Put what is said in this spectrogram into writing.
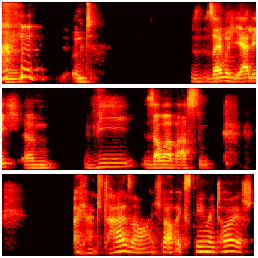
Mhm. Und sei ruhig ehrlich, ähm, wie sauer warst du? Ich war total sauer. Ich war auch extrem enttäuscht.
